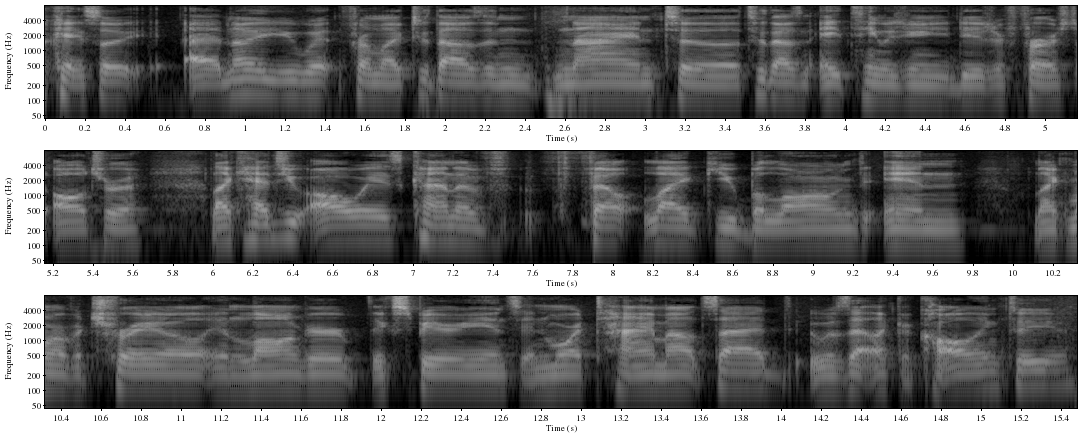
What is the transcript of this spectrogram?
okay so i know you went from like 2009 to 2018 was when you did your first ultra like had you always kind of felt like you belonged in like more of a trail and longer experience and more time outside? Was that like a calling to you?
